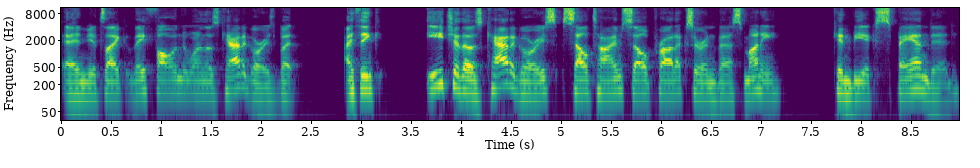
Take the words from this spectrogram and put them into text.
And it's like they fall into one of those categories. But I think each of those categories, sell time, sell products, or invest money, can be expanded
